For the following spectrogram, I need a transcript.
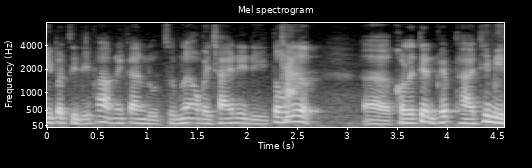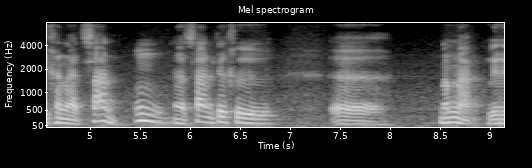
มีประสิทธิภาพในการดูดซึมและเอาไปใช้ได้ดี ต้องค่ะเลือกคอลลาเจนเพปไทด์ที่มีขนาดสั้นอืมขนาดสั้นก็คือเอ่อน้ำหนักหรือ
